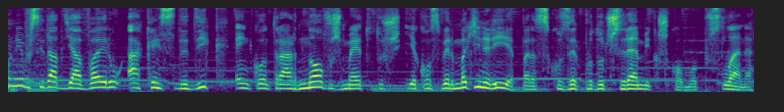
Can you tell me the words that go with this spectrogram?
Universidade de Aveiro há quem se dedique a encontrar novos métodos e a conceber maquinaria para se cozer produtos cerâmicos como a porcelana.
